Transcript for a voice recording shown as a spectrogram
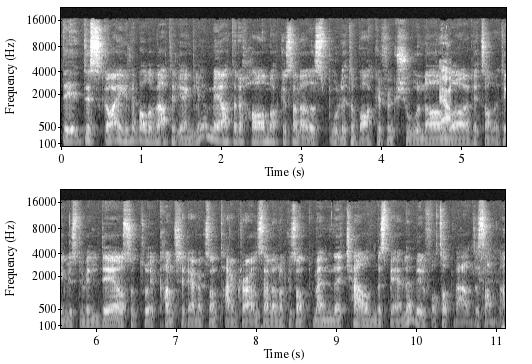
det, det skal egentlig bare være tilgjengelig med at det har noen sånne spole tilbake-funksjoner Ja. og litt sånne ting hvis du vil det. Og så tror jeg kanskje det er noe sånn time trials eller noe sånt, men kjernespillet vil fortsatt være det samme.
